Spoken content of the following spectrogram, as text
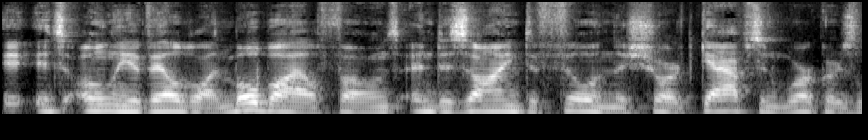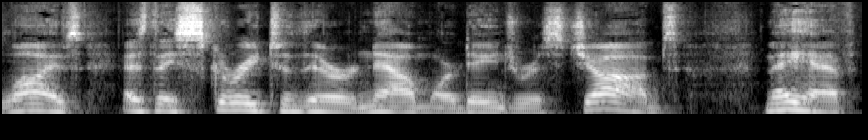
it's only available on mobile phones and designed to fill in the short gaps in workers' lives as they scurry to their now more dangerous jobs, may have,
